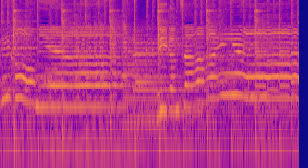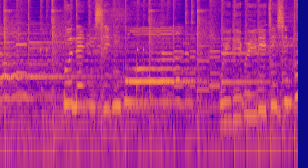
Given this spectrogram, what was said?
你好命。你敢知影？阮的心肝，为你为你真心付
